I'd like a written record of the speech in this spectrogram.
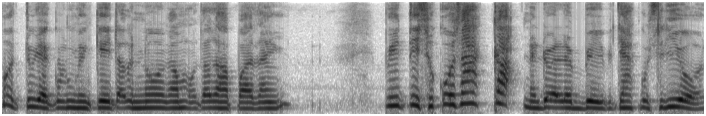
Oh tu yang aku mikir tak kena kamu tak apa saya. Piti suku sakak nak dua lebih piti aku sedia.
